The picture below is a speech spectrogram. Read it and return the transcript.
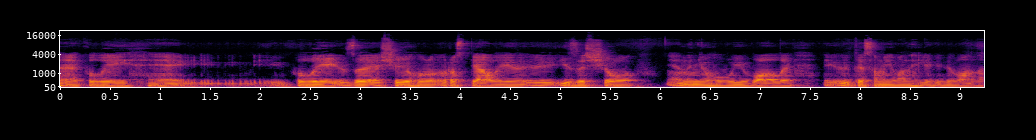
е, коли, е, коли за що його розп'яли е, і за що на нього воювали, те саме Євангеліє від Івана,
